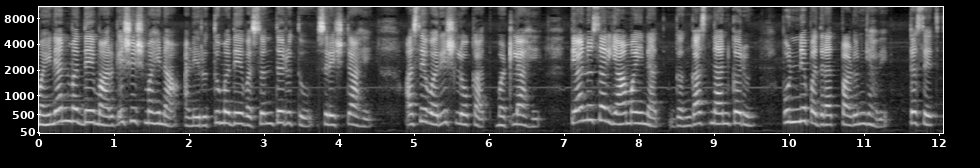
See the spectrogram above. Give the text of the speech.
महिन्यांमध्ये मार्गशीर्ष महिना आणि ऋतूमध्ये वसंत ऋतू श्रेष्ठ आहे असे वरिष्ठ लोकात म्हटले आहे. त्यानुसार या महिन्यात गंगा स्नान करून पुण्यपदरात पाडून घ्यावे. तसेच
